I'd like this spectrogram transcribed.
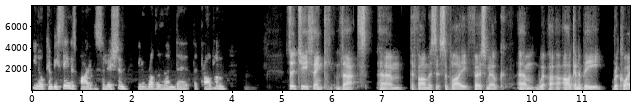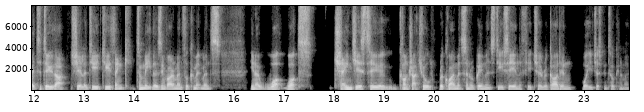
you know, can be seen as part of the solution, you know, rather than the, the problem. So, do you think that um, the farmers that supply First Milk um, are, going to be required to do that, Shelagh? Do you do you think to meet those environmental commitments, you know, what what changes to contractual requirements and agreements do you see in the future regarding what you've just been talking about?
